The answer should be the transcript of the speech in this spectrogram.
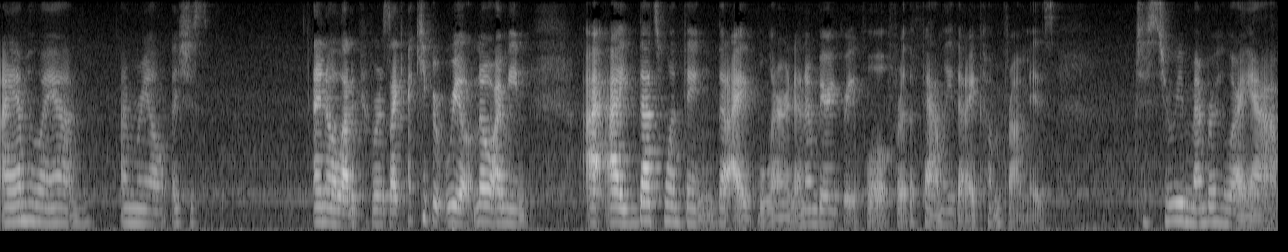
I am who I am. I'm real. It's just, I know a lot of people are just like, I keep it real. No, I mean, I, I that's one thing that I've learned, and I'm very grateful for the family that I come from is just to remember who I am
